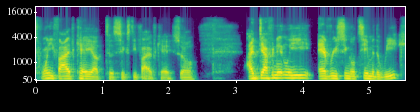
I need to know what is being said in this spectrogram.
25K up to 65K. So, I definitely every single team of the week,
